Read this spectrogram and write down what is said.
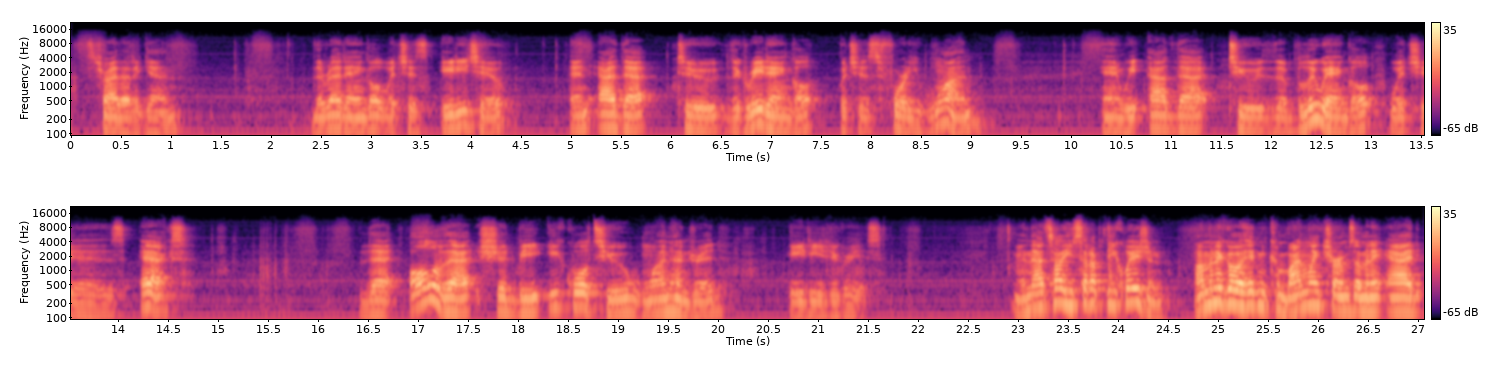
let's try that again. The red angle, which is 82, and add that to the green angle, which is 41, and we add that to the blue angle, which is x, that all of that should be equal to 180 degrees. And that's how you set up the equation. I'm going to go ahead and combine like terms. I'm going to add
